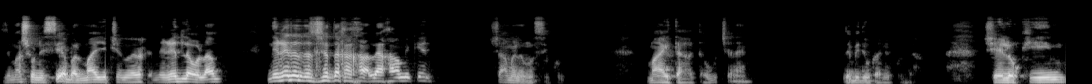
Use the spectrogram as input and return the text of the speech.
זה משהו ניסי, אבל מה יהיה כשנרד לעולם? נרד את השטח לאחר מכן? שם אין לנו סיכוי. מה הייתה הטעות שלהם? זה בדיוק הנקודה. שאלוקים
